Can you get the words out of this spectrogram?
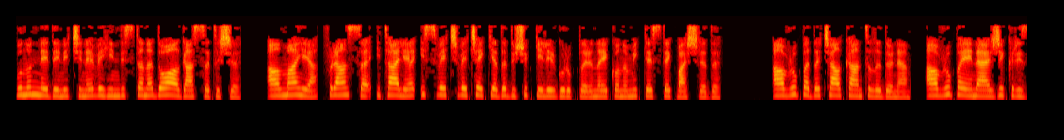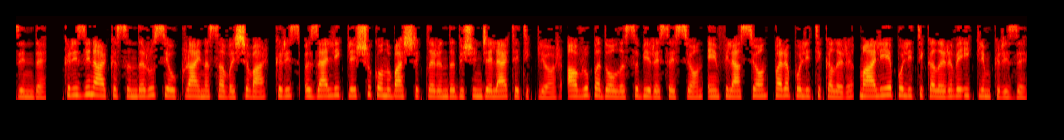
Bunun nedeni Çin'e ve Hindistan'a doğalgaz satışı. Almanya, Fransa, İtalya, İsveç ve Çekya'da düşük gelir gruplarına ekonomik destek başladı. Avrupa'da çalkantılı dönem. Avrupa enerji krizinde. Krizin arkasında Rusya-Ukrayna savaşı var. Kriz, özellikle şu konu başlıklarında düşünceler tetikliyor. Avrupa'da olası bir resesyon, enflasyon, para politikaları, maliye politikaları ve iklim krizi.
